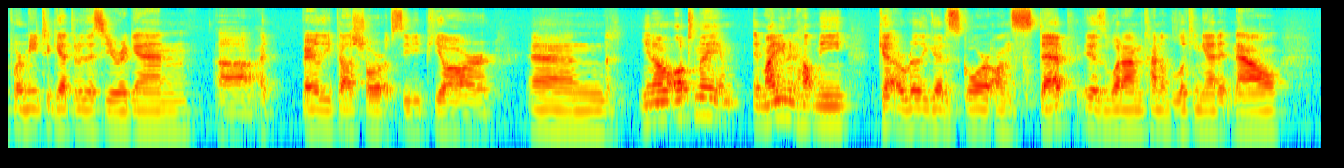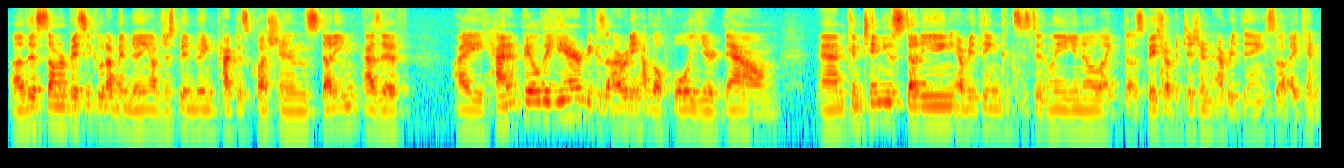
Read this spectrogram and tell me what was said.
for me to get through this year again. Uh, I barely fell short of CVPR and you know ultimately it might even help me get a really good score on STEP is what I'm kind of looking at it now. Uh, this summer basically what I've been doing, I've just been doing practice questions, studying as if I hadn't failed a year because I already have the whole year down and continue studying everything consistently, you know, like the space repetition and everything so I can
